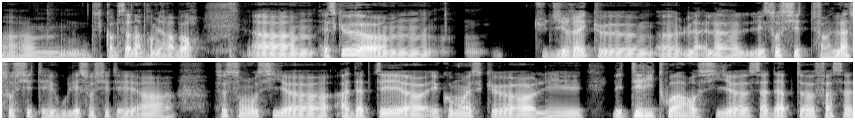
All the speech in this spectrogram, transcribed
euh, comme ça d'un premier abord. Est-ce que tu dirais que la, les sociétés, enfin la société ou les sociétés se sont aussi adaptées et comment est-ce que les, les territoires aussi s'adaptent face à,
